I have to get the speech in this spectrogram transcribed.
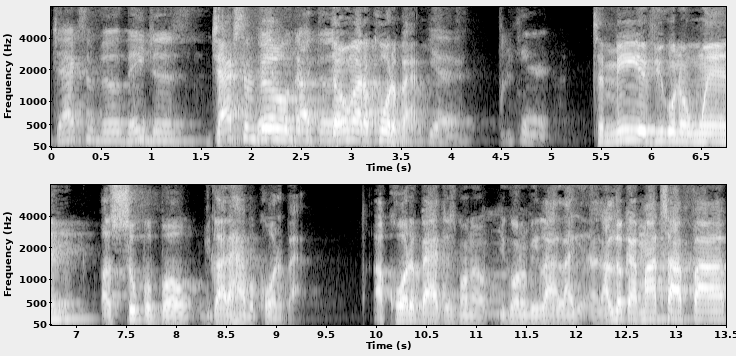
Jacksonville, they just Jacksonville They got the- don't got a quarterback. yeah. You can't. To me, if you're gonna win a Super Bowl, you gotta have a quarterback. A quarterback that's gonna you're gonna be like like I look at my top five,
